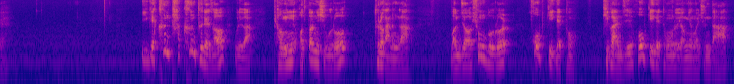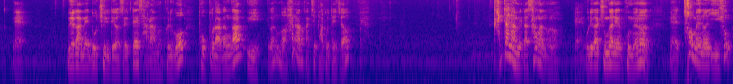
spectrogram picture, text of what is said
예. 이게 큰, 타, 큰 틀에서 우리가 병이 어떤 식으로 들어가는가. 먼저 흉부를 호흡기 계통, 기관지 호흡기 계통으로 영향을 준다. 예. 외감에 노출되었을 때 사람은 그리고 복부라든가 위 이거는 뭐 하나로 같이 봐도 되죠. 간단합니다. 상한 언어. 예, 우리가 중간에 보면은 예, 처음에는 이 흉,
